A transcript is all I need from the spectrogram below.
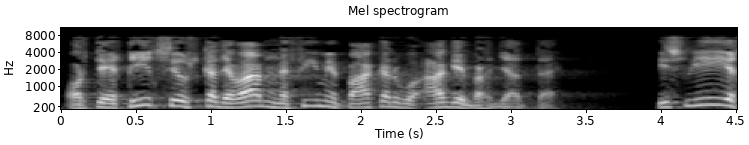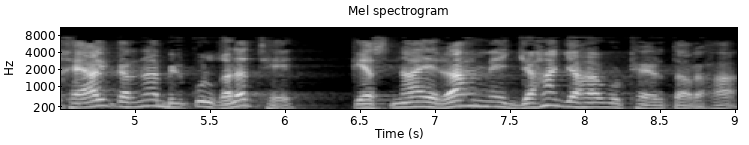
اور تحقیق سے اس کا جواب نفی میں پا کر وہ آگے بڑھ جاتا ہے۔ اس لیے یہ خیال کرنا بالکل غلط ہے کہ اسنائے راہ میں جہاں جہاں وہ ٹھہرتا رہا،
